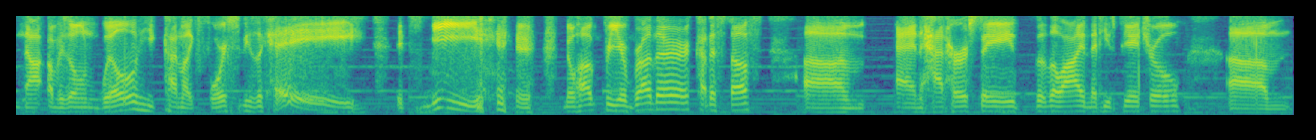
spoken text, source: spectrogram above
not of his own will. He kind of like forced it. He's like, "Hey, it's me. no hug for your brother," kind of stuff. Um, and had her say the, the line that he's Pietro. Um,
